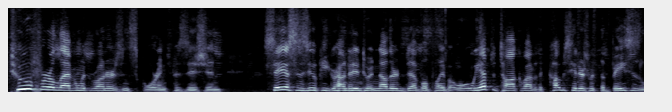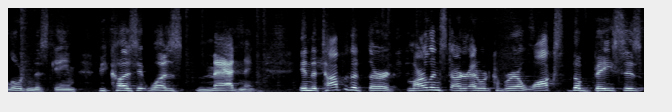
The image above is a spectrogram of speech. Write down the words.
two for 11 with runners in scoring position. Seiya Suzuki grounded into another double play, but what we have to talk about are the Cubs hitters with the bases loaded in this game because it was maddening. In the top of the third, Marlin starter Edward Cabrera walks the bases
